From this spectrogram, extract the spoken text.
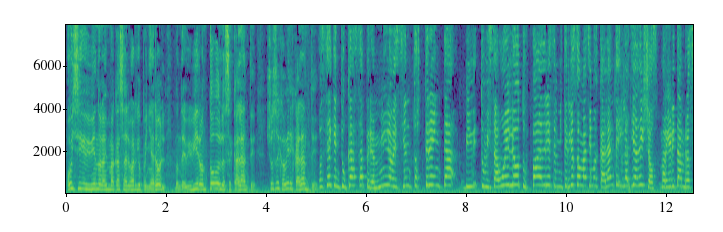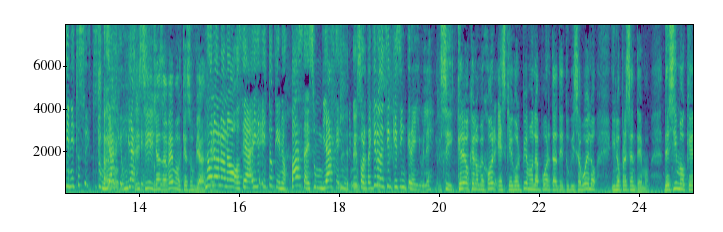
Hoy sigue viviendo en la misma casa del barrio Peñarol, donde vivieron todos los Escalante. Yo soy Javier Escalante. O sea que en tu casa, pero en 1930, vive tu bisabuelo, tus padres, el misterioso Máximo Escalante y la tía de ellos, Margarita Ambrosini. Esto es, esto es un Claro. viaje, un viaje. Sí, sí, ya sabemos que es un viaje. No, no, no, no. O sea, es- esto que nos pasa es un viaje. No Eso. importa, quiero decir que es increíble. Sí, creo que lo mejor es que golpeemos la puerta de tu bisabuelo y nos presentemos. Decimos que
